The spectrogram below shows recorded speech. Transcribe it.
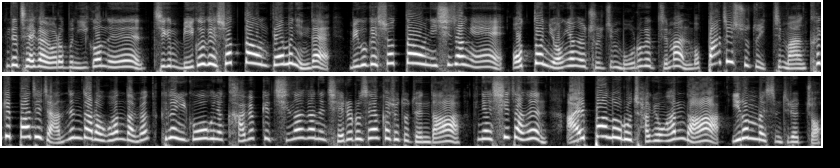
근데 제가 여러분 이거는 지금 미국의 셧다운 때문인데 미국의 셧다운이 시장에 어떤 영향을 줄진 모르겠지만 뭐 빠질 수도 있지만 크게 빠지지 않는다라고 한다면 그냥 이거 그냥 가볍게 지나가는 재료로 생각하셔도 된다. 그냥 시장은 알바노로 작용한다. 이런 말씀 드렸죠.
